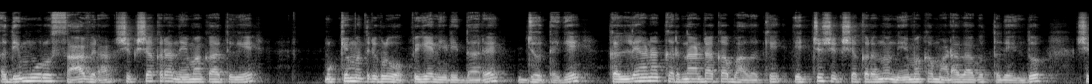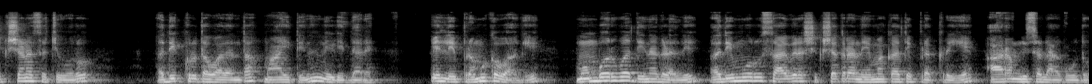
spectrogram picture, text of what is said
ಹದಿಮೂರು ಸಾವಿರ ಶಿಕ್ಷಕರ ನೇಮಕಾತಿಗೆ ಮುಖ್ಯಮಂತ್ರಿಗಳು ಒಪ್ಪಿಗೆ ನೀಡಿದ್ದಾರೆ. ಜೊತೆಗೆ ಕಲ್ಯಾಣ ಕರ್ನಾಟಕ ಭಾಗಕ್ಕೆ ಹೆಚ್ಚು ಶಿಕ್ಷಕರನ್ನು ನೇಮಕ ಮಾಡಲಾಗುತ್ತದೆ ಎಂದು ಶಿಕ್ಷಣ ಸಚಿವರು ಅಧಿಕೃತವಾದಂಥ ಮಾಹಿತಿಯನ್ನು ನೀಡಿದ್ದಾರೆ. ಇಲ್ಲಿ ಪ್ರಮುಖವಾಗಿ ಮುಂಬರುವ ದಿನಗಳಲ್ಲಿ ಹದಿಮೂರು ಸಾವಿರ ಶಿಕ್ಷಕರ ನೇಮಕಾತಿ ಪ್ರಕ್ರಿಯೆ ಆರಂಭಿಸಲಾಗುವುದು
